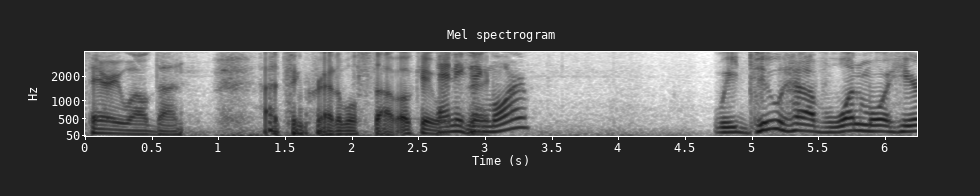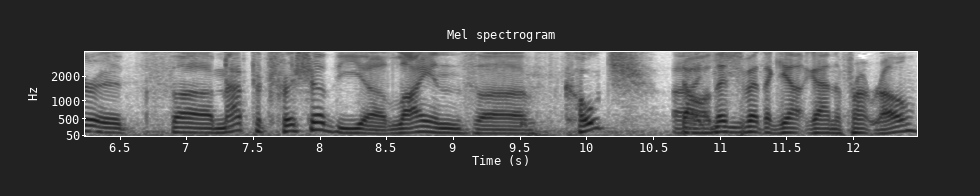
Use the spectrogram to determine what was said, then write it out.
Very well done. That's incredible stuff. Okay, what's Anything next? more? We do have one more here. It's uh, Matt Patricia, the uh, Lions uh, coach. Uh, oh, this he- is about the guy guy in the front row.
